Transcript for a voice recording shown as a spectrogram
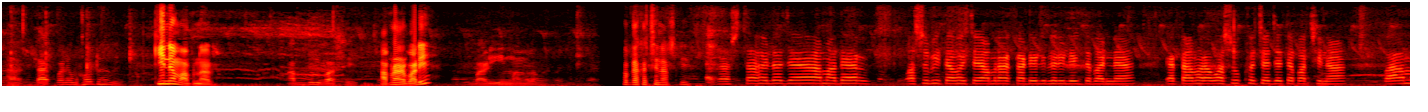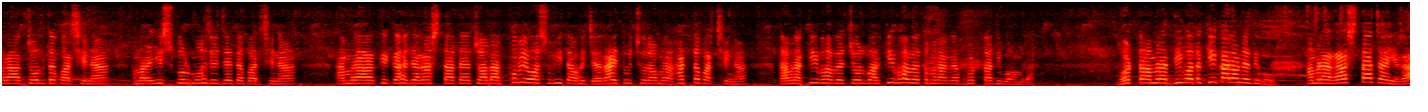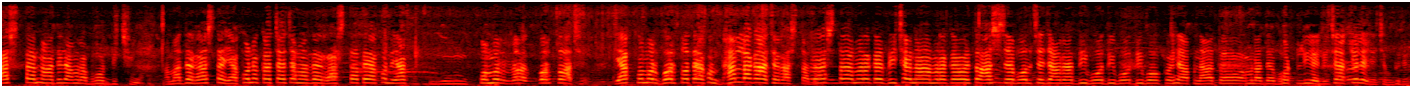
হ্যাঁ তারপরে ভোট হবে। কি নাম আপনার? আব্দুল বাসে। আপনার বাড়ি? বাড়ি সব দেখাচ্ছেন আজকে? রাস্তা হলো যে আমাদের অসুবিধা হয়েছে আমরা একটা ডেলিভারি নিতে পারি না। একটা আমরা অসুখ হয়েছে যেতে পারছি না, বা আমরা চলতে পারছি না, আমরা স্কুল মসজিদ যেতে পারছি না, আমরা কি কাজ রাস্তাতে চলার খুবই অসুবিধা হয়েছে রায় তুচুর আমরা হাঁটতে পারছি না, তা আমরা কীভাবে চলবো আর কীভাবে তোমরা ভোটটা দিব আমরা? ভোটটা আমরা দিব তো কী কারণে দিব? আমরা রাস্তা চাই রাস্তা না দিলে আমরা ভোট দিচ্ছি না। আমাদের রাস্তা এখনও কাঁচা আছে আমাদের রাস্তাতে এখন এক কোমর গর্ত আছে। এক কোমর গর্ততে এখন ধান লাগা আছে রাস্তা রাস্তা আমাকে দিচ্ছে না আমরাকে হয়তো আসছে বলছে যে আমরা দিব দিব দিব কহে আপনার তো আমাদের ভোট নিয়ে নিচ্ছে আর চলে গেছে ঘুরে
